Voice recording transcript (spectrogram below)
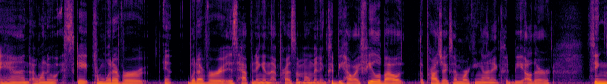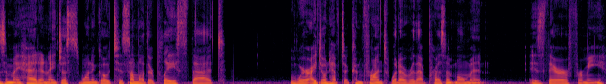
and I want to escape from whatever whatever is happening in that present moment. It could be how I feel about the projects I'm working on. It could be other things in my head, and I just want to go to some other place that where I don't have to confront whatever that present moment is there for me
